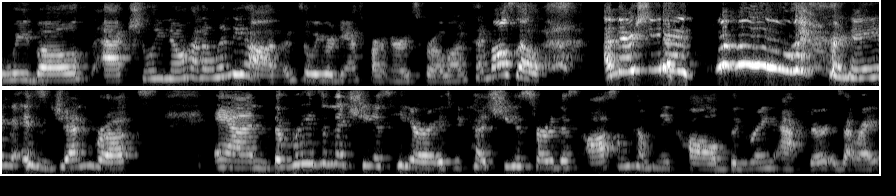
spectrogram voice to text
we both actually know how to Lindy Hop. And so we were dance partners for a long time also. And there she is. Woo! Her name is Jen Brooks. And the reason that she is here is because she has started this awesome company called The Green Actor. Is that right?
